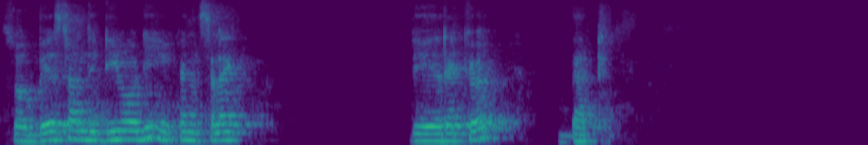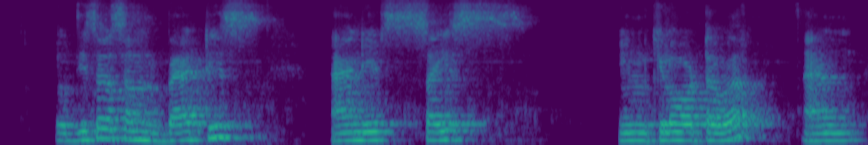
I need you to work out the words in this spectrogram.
So based on the DOD, you can select the record battery. So these are some batteries and its size in kilowatt hour and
